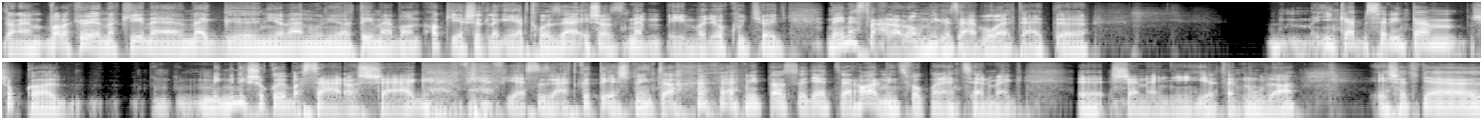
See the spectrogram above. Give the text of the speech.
talán valaki olyannak kéne megnyilvánulni a témában, aki esetleg ért hozzá, és az nem én vagyok, úgyhogy, de én ezt vállalom igazából, tehát inkább szerintem sokkal még mindig sokkal jobb a szárazság, figyelj ezt az átkötést, mint, a, mint az, hogy egyszer 30 fok van, egyszer meg semennyi, illetve nulla. És hát ugye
